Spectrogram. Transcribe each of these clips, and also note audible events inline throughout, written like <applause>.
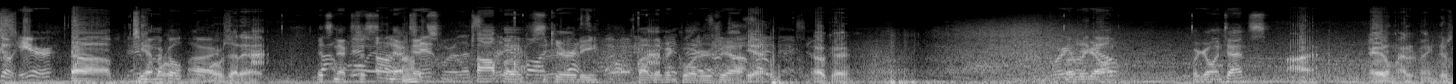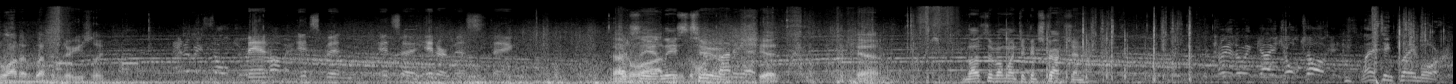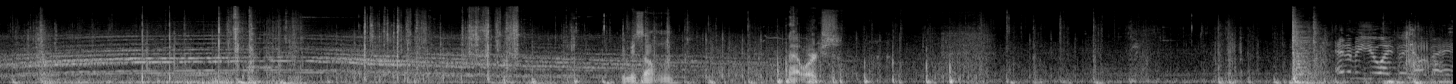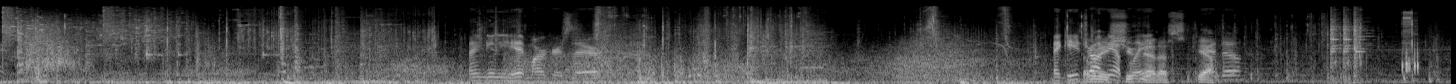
Go here. Uh, Chemical? World. Alright. Where was that at? It's next to Oh, ne- tent it's top security. of security by living quarters. Yeah. Yeah. Okay. Where, Where you we wanna go? going? We're going tents. I, it don't matter to me. There's a lot of weapons there usually. Man, it's been it's a hit or miss thing. There's Let's a see, lot at least two. Shit. Yeah. Most of them went to construction. Clear to engage all targets. Planting Claymore. Give me something. That works. Enemy UAV overhead. I didn't get any hit markers there. Hey, can you drop me Somebody's a shooting plate? at us. Yeah. Brando?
